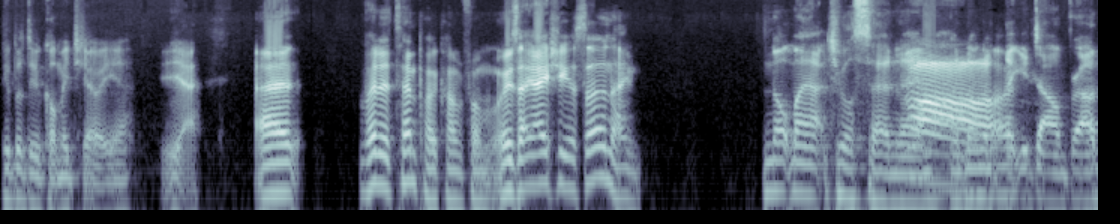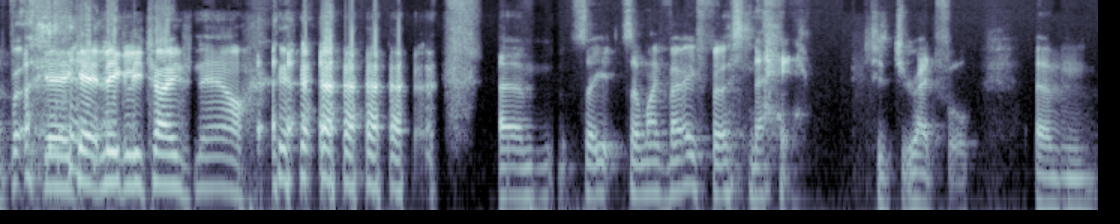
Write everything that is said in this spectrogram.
people do call me Joey. Yeah. Yeah. And uh, where did Tempo come from, or is that actually a surname? Not my actual surname. Oh. I'm not gonna let you down, Brad. But yeah, get legally changed now. um. So, so my very first name, which is dreadful, um,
